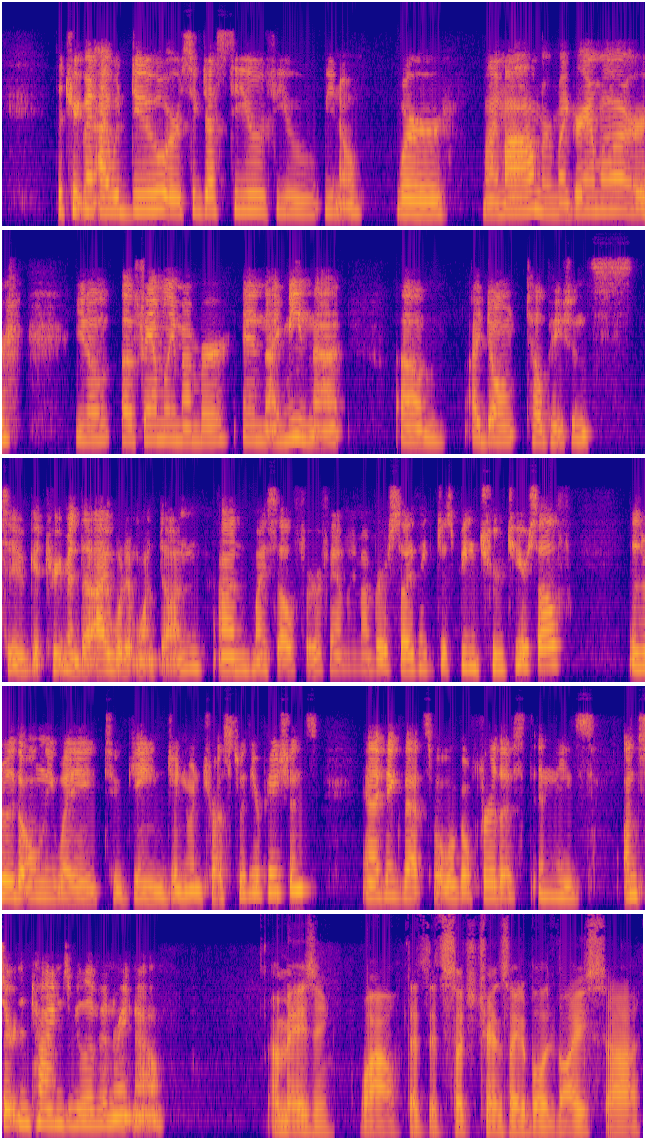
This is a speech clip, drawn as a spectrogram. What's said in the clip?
the treatment I would do or suggest to you if you, you know, were my mom or my grandma or, you know, a family member. And I mean that. Um, I don't tell patients to get treatment that I wouldn't want done on myself or family member. So I think just being true to yourself is really the only way to gain genuine trust with your patients. And I think that's what will go furthest in these uncertain times we live in right now. Amazing. Wow. That's it's such translatable advice, uh,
